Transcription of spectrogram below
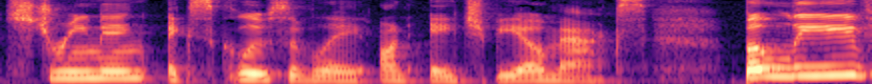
streaming exclusively on HBO Max. Believe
